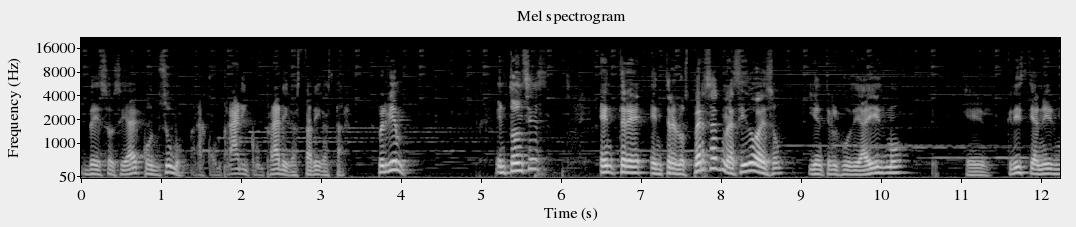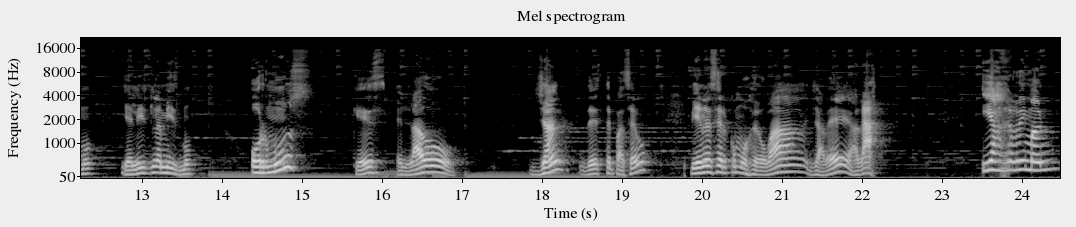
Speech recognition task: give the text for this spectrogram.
de sociedad de consumo, para comprar y comprar y gastar y gastar. Pues bien, entonces, entre, entre los persas nacido eso, y entre el judaísmo, el cristianismo y el islamismo, Hormuz, que es el lado yang de este paseo, viene a ser como Jehová, Yahvé, Alá. Y Ahriman,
